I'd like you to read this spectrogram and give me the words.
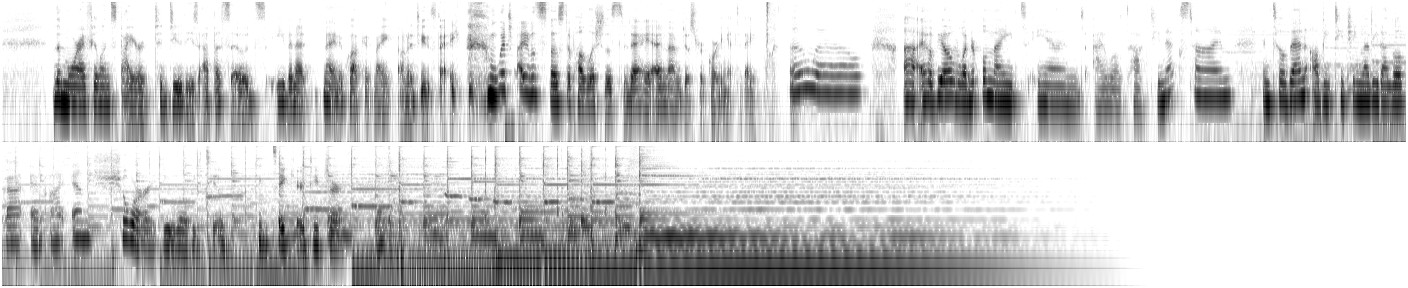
the more I feel inspired to do these episodes, even at nine o'clock at night on a Tuesday, which I was supposed to publish this today and I'm just recording it today. Oh well. Uh, I hope you have a wonderful night and I will talk to you next time. Until then, I'll be teaching La Vida Loca and I am sure you will be too. Take care, teacher. Bye bye.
